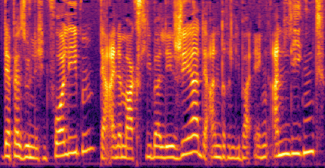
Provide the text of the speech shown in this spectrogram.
der persönlichen Vorlieben. Der eine mag es lieber leger, der andere lieber eng anliegend.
